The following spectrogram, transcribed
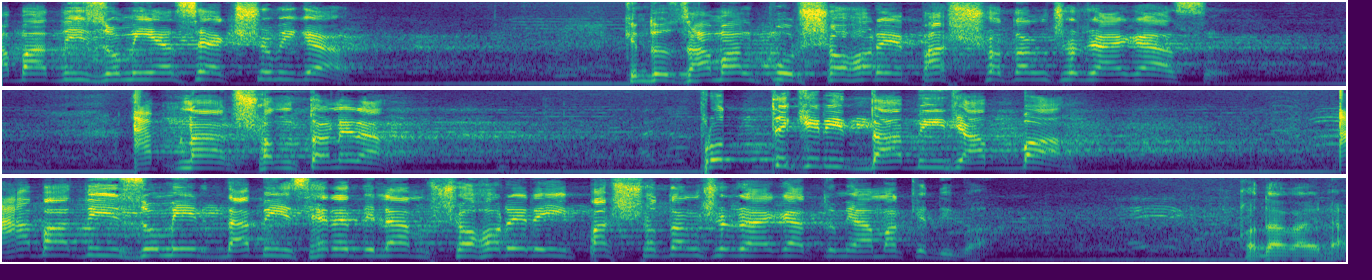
আবাদি জমি আছে একশো বিঘা। কিন্তু জামালপুর শহরে পাঁচ শতাংশ জায়গা আছে। আপনার সন্তানেরা প্রত্যেকেরই দাবি যে, আব্বা, আবাদি জমির দাবি ছেড়ে দিলাম, শহরের এই পাঁচ শতাংশ জায়গা তুমি আমাকে দিবা। কথা কয় না?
